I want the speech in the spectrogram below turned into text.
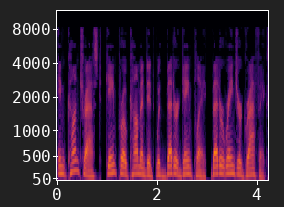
In contrast, GamePro commented with better gameplay, better Ranger graphics,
